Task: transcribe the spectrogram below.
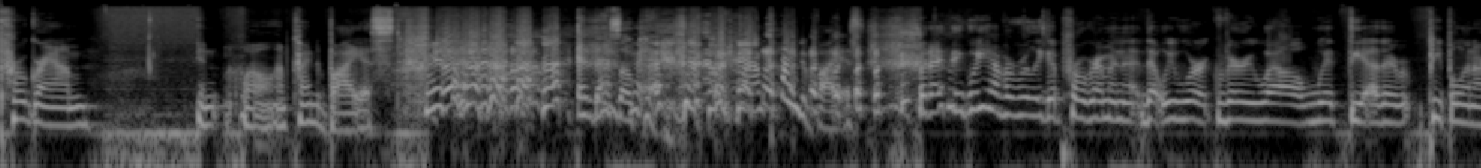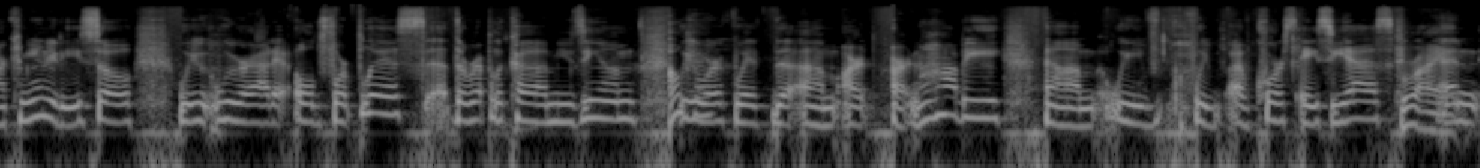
program. In, well, I'm kind of biased. and that's okay. I'm kind of biased, but I think we have a really good program and that, that we work very well with the other people in our community. So we we were out at Old Fort Bliss, uh, the replica museum. Okay. We work with the um, art art and hobby. Um, we've we of course ACS Right. and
